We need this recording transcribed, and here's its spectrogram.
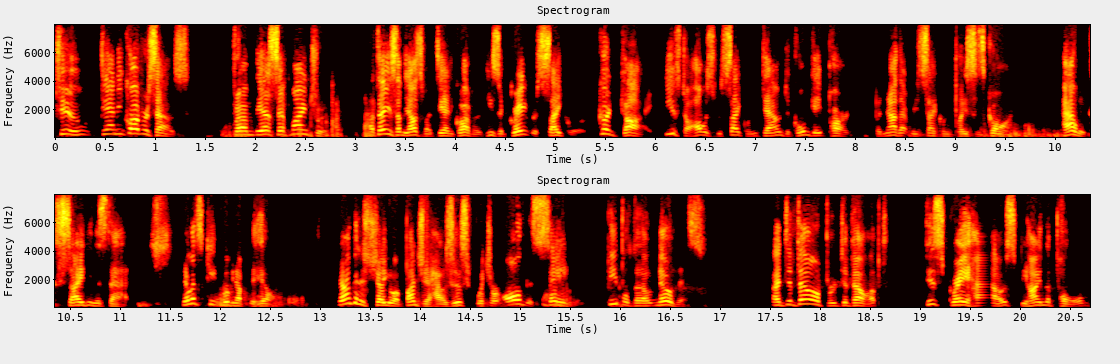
to Danny Glover's house from the SF Mime Troupe. I'll tell you something else about Danny Glover. He's a great recycler, good guy. He used to haul his recycling down to Golden Gate Park, but now that recycling place is gone. How exciting is that? Now let's keep moving up the hill. Now I'm going to show you a bunch of houses which are all the same People don't know this. A developer developed this gray house behind the pole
